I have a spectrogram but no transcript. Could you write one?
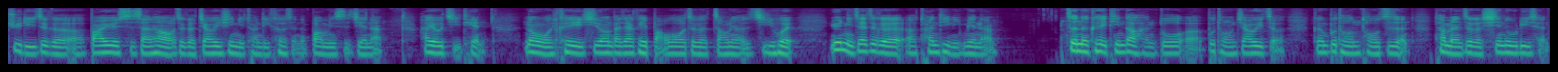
距离这个呃八月十三号这个交易心理团体课程的报名时间呢还有几天，那我可以希望大家可以把握这个早鸟的机会，因为你在这个呃团体里面呢，真的可以听到很多呃不同交易者跟不同投资人他们的这个心路历程。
